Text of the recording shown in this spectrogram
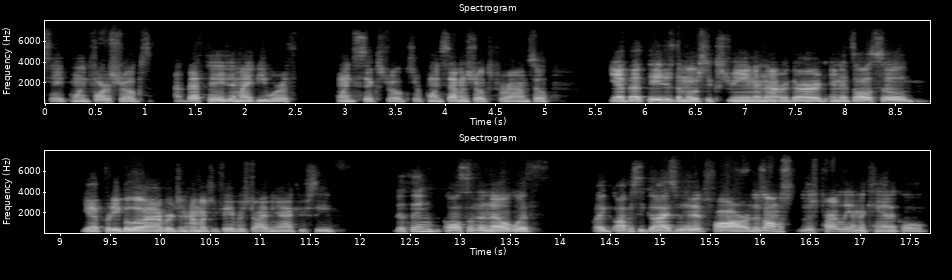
say 0.4 strokes at Bethpage, it might be worth 0.6 strokes or 0.7 strokes per round. So yeah, Bethpage is the most extreme in that regard, and it's also yeah pretty below average in how much it favors driving accuracy. The thing also to note with like obviously guys who hit it far, there's almost there's partly a mechanical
